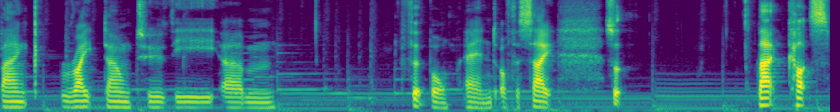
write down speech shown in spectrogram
bank right down to the um, football end of the site. So that cuts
